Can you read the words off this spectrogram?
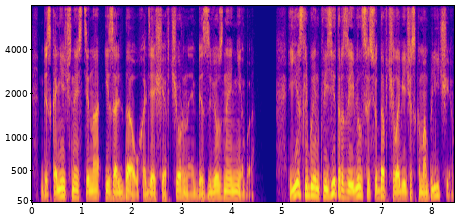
— бесконечная стена изо льда, уходящая в черное, беззвездное небо, если бы инквизитор заявился сюда в человеческом обличье,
